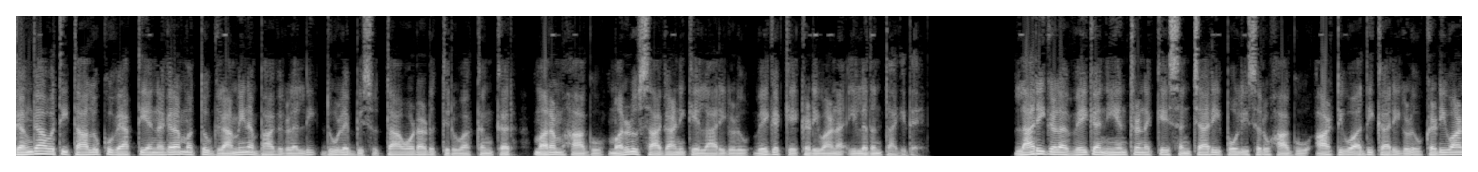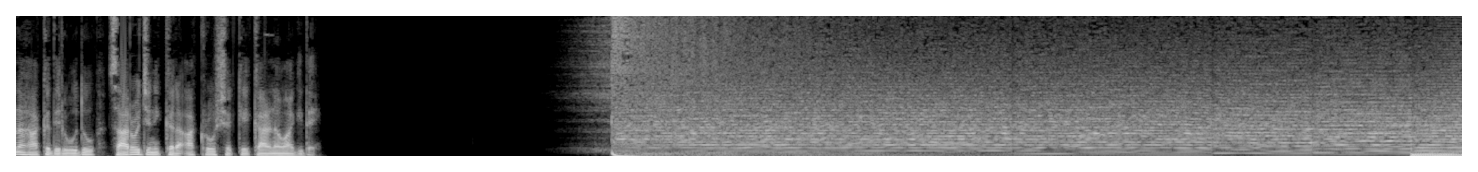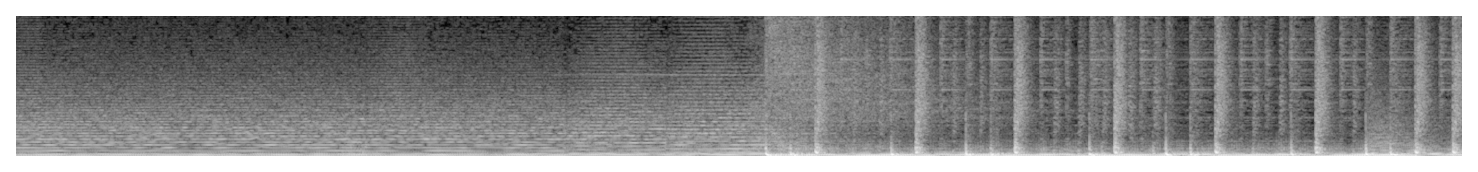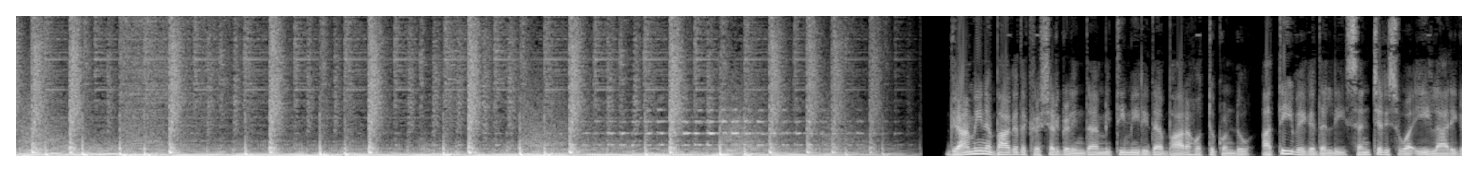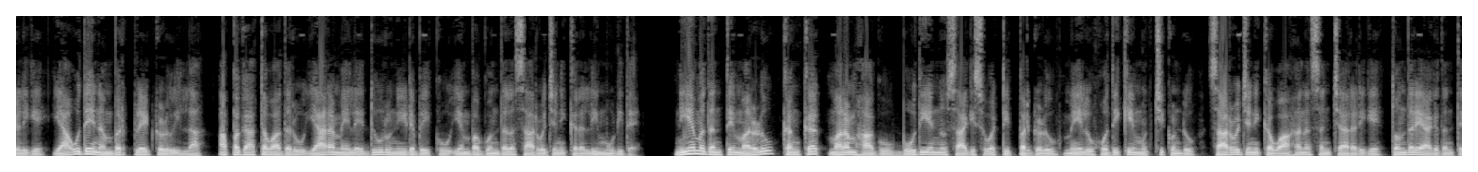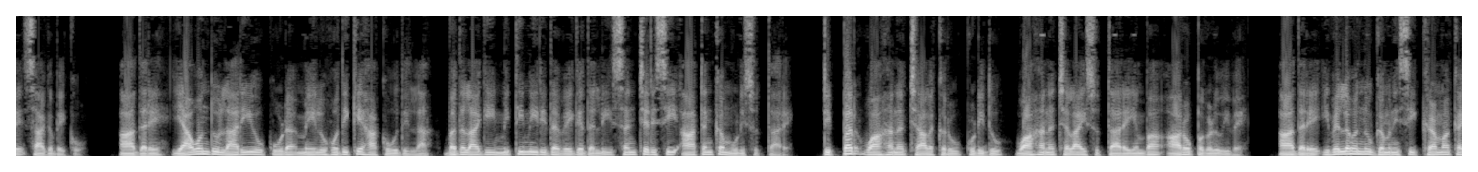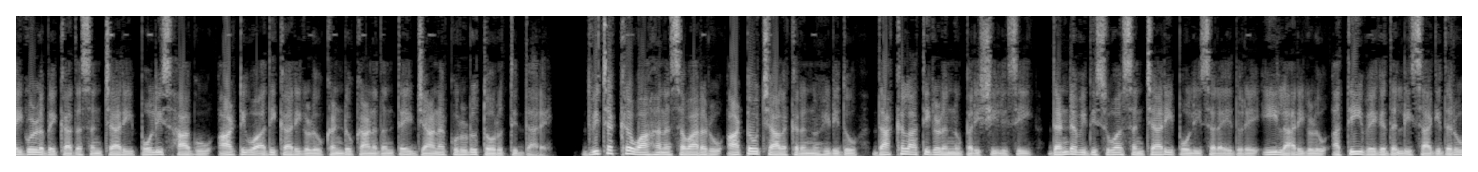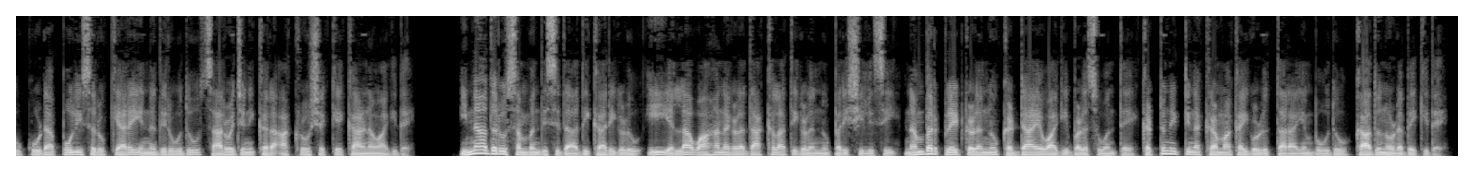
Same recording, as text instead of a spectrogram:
ಗಂಗಾವತಿ ತಾಲೂಕು ವ್ಯಾಪ್ತಿಯ ನಗರ ಮತ್ತು ಗ್ರಾಮೀಣ ಭಾಗಗಳಲ್ಲಿ ಧೂಳೆಬ್ಬಿಸುತ್ತಾ ಓಡಾಡುತ್ತಿರುವ ಕಂಕರ್, ಮರಂ ಹಾಗೂ ಮರಳು ಸಾಗಾಣಿಕೆ ಲಾರಿಗಳು ವೇಗಕ್ಕೆ ಕಡಿವಾಣ ಇಲ್ಲದಂತಾಗಿದೆ. ಲಾರಿಗಳ ವೇಗ ನಿಯಂತ್ರಣಕ್ಕೆ ಸಂಚಾರಿ ಪೊಲೀಸರು ಹಾಗೂ ಆರ್ಟಿಒ ಅಧಿಕಾರಿಗಳು ಕಡಿವಾಣ ಹಾಕದಿರುವುದು ಸಾರ್ವಜನಿಕರ ಆಕ್ರೋಶಕ್ಕೆ ಕಾರಣವಾಗಿದೆ. ಗ್ರಾಮೀಣ ಭಾಗದ ಕ್ರಷರ್ಗಳಿಂದ ಮಿತಿಮೀರಿದ ಭಾರ ಹೊತ್ತುಕೊಂಡು ಅತಿ ವೇಗದಲ್ಲಿ ಸಂಚರಿಸುವ ಈ ಲಾರಿಗಳಿಗೆ ಯಾವುದೇ ನಂಬರ್ ಪ್ಲೇಟ್ಗಳು ಇಲ್ಲ. ಅಪಘಾತವಾದರೂ ಯಾರ ಮೇಲೆ ದೂರು ನೀಡಬೇಕು ಎಂಬ ಗೊಂದಲ ಸಾರ್ವಜನಿಕರಲ್ಲಿ ಮೂಡಿದೆ. ನಿಯಮದಂತೆ ಮರಳು, ಕಂಕರ್, ಮರಂ ಹಾಗೂ ಬೂದಿಯನ್ನು ಸಾಗಿಸುವ ಟಿಪ್ಪರ್ಗಳು ಮೇಲು ಹೊದಿಕೆ ಮುಚ್ಚಿಕೊಂಡು ಸಾರ್ವಜನಿಕ ವಾಹನ ಸಂಚಾರರಿಗೆ ತೊಂದರೆಯಾಗದಂತೆ ಸಾಗಬೇಕು. ಆದರೆ ಯಾವೊಂದು ಲಾರಿಯೂ ಕೂಡ ಮೇಲು ಹೊದಿಕೆ ಹಾಕುವುದಿಲ್ಲ. ಬದಲಾಗಿ ಮಿತಿಮೀರಿದ ವೇಗದಲ್ಲಿ ಸಂಚರಿಸಿ ಆತಂಕ ಮೂಡಿಸುತ್ತಾರೆ. ಟಿಪ್ಪರ್ ವಾಹನ ಚಾಲಕರು ಕುಡಿದು ವಾಹನ ಚಲಾಯಿಸುತ್ತಾರೆ ಎಂಬ ಆರೋಪಗಳು ಇವೆ. ಆದರೆ ಇವೆಲ್ಲವನ್ನೂ ಗಮನಿಸಿ ಕ್ರಮ ಕೈಗೊಳ್ಳಬೇಕಾದ ಸಂಚಾರಿ ಪೊಲೀಸ್ ಹಾಗೂ ಆರ್ಟಿಒ ಅಧಿಕಾರಿಗಳು ಕಂಡು ಕಾಣದಂತೆ ಜಾಣ ಕುರುಡು ತೋರುತ್ತಿದ್ದಾರೆ. ದ್ವಿಚಕ್ರ ವಾಹನ ಸವಾರರು ಆಟೋ ಚಾಲಕರನ್ನು ಹಿಡಿದು ದಾಖಲಾತಿಗಳನ್ನು ಪರಿಶೀಲಿಸಿ ದಂಡ ವಿಧಿಸುವ ಸಂಚಾರಿ ಪೊಲೀಸರ ಎದುರೇ ಈ ಲಾರಿಗಳು ಅತಿ ವೇಗದಲ್ಲಿ ಸಾಗಿದರೂ ಕೂಡ ಪೊಲೀಸರು ಕ್ಯಾರೆ ಎನ್ನದಿರುವುದು ಸಾರ್ವಜನಿಕರ ಆಕ್ರೋಶಕ್ಕೆ ಕಾರಣವಾಗಿದೆ. ಇನ್ನಾದರೂ ಸಂಬಂಧಿಸಿದ ಅಧಿಕಾರಿಗಳು ಈ ಎಲ್ಲಾ ವಾಹನಗಳ ದಾಖಲಾತಿಗಳನ್ನು ಪರಿಶೀಲಿಸಿ ನಂಬರ್ ಪ್ಲೇಟ್ಗಳನ್ನು ಕಡ್ಡಾಯವಾಗಿ ಬಳಸುವಂತೆ ಕಟ್ಟುನಿಟ್ಟಿನ ಕ್ರಮ ಕೈಗೊಳ್ಳುತ್ತಾರಾ ಎಂಬುದು ಕಾದು ನೋಡಬೇಕಿದೆ.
